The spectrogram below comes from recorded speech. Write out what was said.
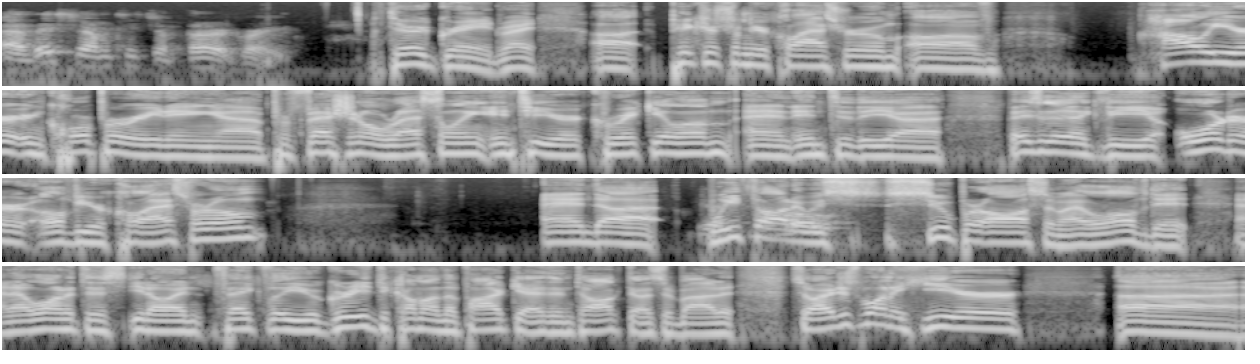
Uh, this year I'm teaching third grade. third grade, right? Uh, pictures from your classroom of how you're incorporating uh, professional wrestling into your curriculum and into the uh, basically like the order of your classroom. And uh, we thought it was super awesome. I loved it, and I wanted to, you know, and thankfully you agreed to come on the podcast and talk to us about it. So I just want to hear. Uh,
